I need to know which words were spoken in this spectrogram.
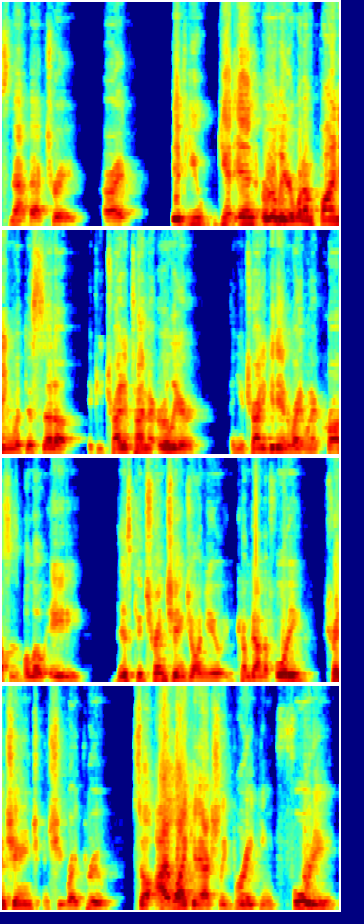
snapback trade. All right. If you get in earlier, what I'm finding with this setup, if you try to time it earlier and you try to get in right when it crosses below 80, this could trend change on you and come down to 40, trend change, and shoot right through. So I like it actually breaking 40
